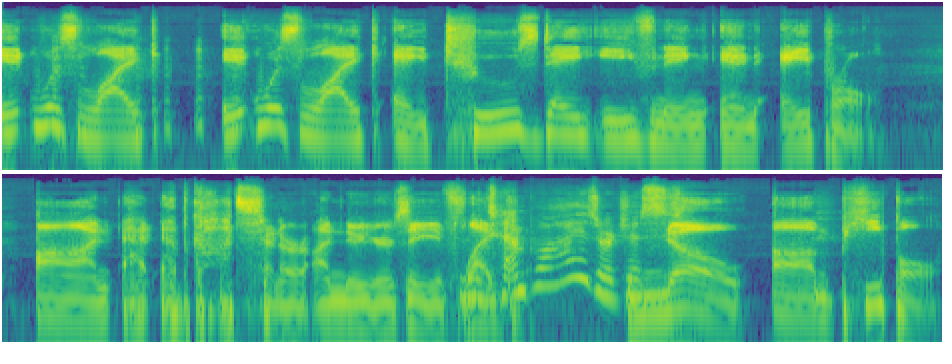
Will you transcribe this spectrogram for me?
It was like it was like a Tuesday evening in April on at Epcot Center on New Year's Eve. Like temp wise or just no, um, people.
